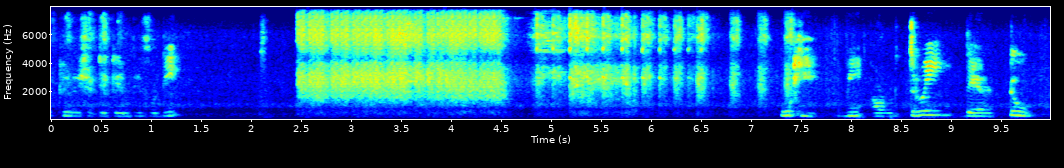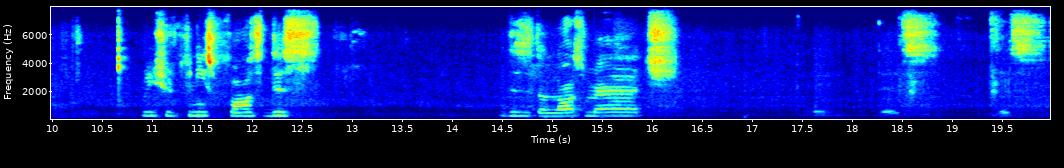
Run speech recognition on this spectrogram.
Okay, we should take MP40. Okay, we are three, they are two. We should finish fast this. This is the last match. Okay, this, this.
